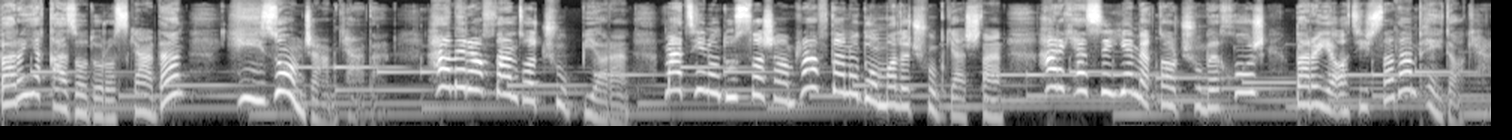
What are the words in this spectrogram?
برای غذا درست کردن هیزم جمع کردن. همه رفتن تا چوب بیارن. متین و دوستاش هم رفتن و دنبال چوب گشتن. هر کسی یه مقدار چوب خشک برای آتیش زدن پیدا کرد.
